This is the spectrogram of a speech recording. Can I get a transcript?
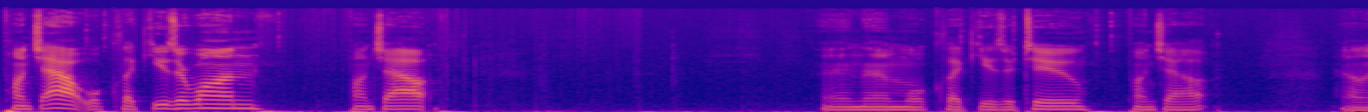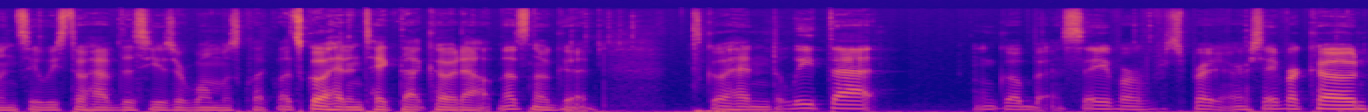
punch out, we'll click user one, punch out, and then we'll click user two, punch out, Oh, and see, we still have this user one was clicked. Let's go ahead and take that code out. That's no good. Let's go ahead and delete that. We'll go back, save our spread or save our code.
